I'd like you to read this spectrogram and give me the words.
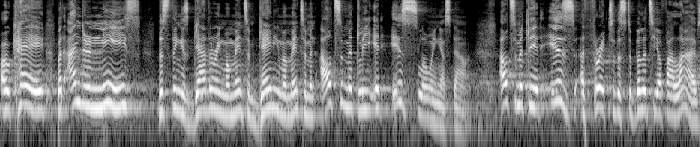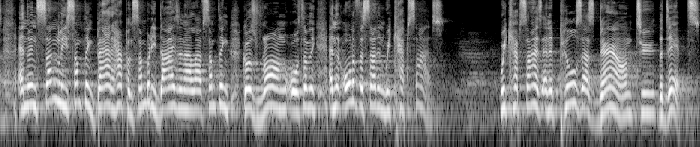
okay, but underneath, This thing is gathering momentum, gaining momentum, and ultimately it is slowing us down. Ultimately, it is a threat to the stability of our lives. And then suddenly something bad happens. Somebody dies in our life, something goes wrong, or something. And then all of a sudden we capsize. We capsize, and it pulls us down to the depths.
